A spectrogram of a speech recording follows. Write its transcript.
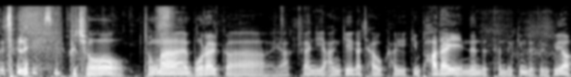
끝을 내겠습니다. 그쵸. 정말 뭐랄까 약간 이 안개가 자욱하게 낀 바다에 있는 듯한 느낌도 들고요.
